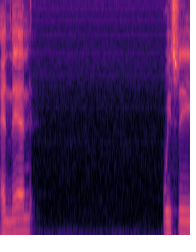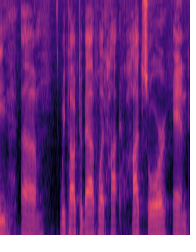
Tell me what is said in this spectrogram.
And then we see, um, we talked about what Hatzor, and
